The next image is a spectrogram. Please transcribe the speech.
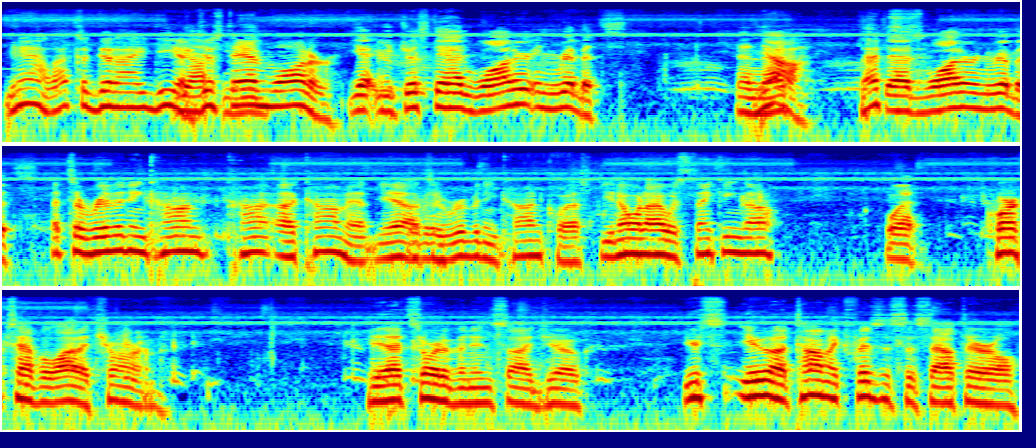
Yeah, that's a good idea. Yeah, Just you- add water. Yeah, you just add water and ribbits. And Yeah, that, just that's add water and ribbits. That's a riveting con, con uh, comment. Yeah, it's a riveting conquest. You know what I was thinking though? What? Quarks have a lot of charm. Yeah, that's sort of an inside joke. You you atomic physicists out there will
